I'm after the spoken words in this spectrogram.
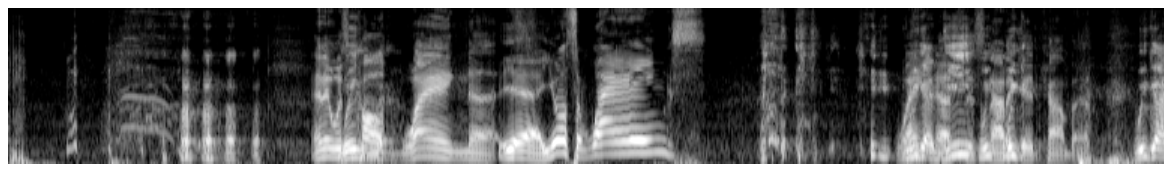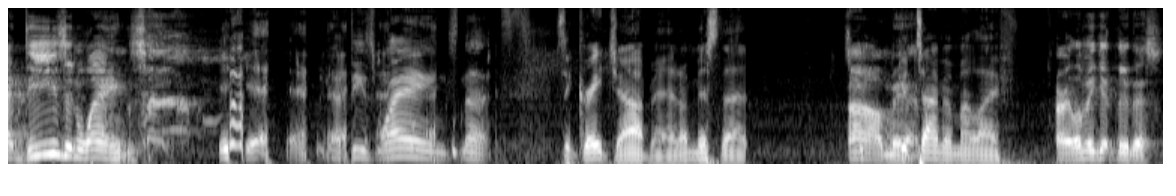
and it was Wing called nut. Wang Nut. Yeah, you want some wangs? Wang got Nuts D- is we- not we a good combo. We got D's and Wangs. yeah, Got these Wangs nuts. it's a great job, man. I miss that. oh man. Good time in my life. All right, let me get through this.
